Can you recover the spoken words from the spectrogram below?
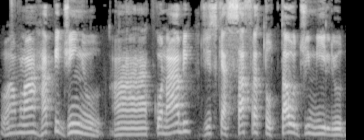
Vamos lá, rapidinho. A Conab diz que a safra total de milho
